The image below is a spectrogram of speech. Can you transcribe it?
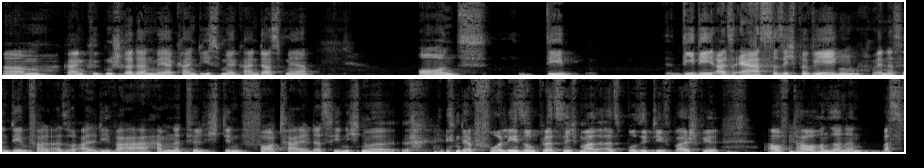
ähm, kein Kükenschreddern mehr, kein dies mehr, kein das mehr. Und die die, die als Erste sich bewegen, wenn das in dem Fall also Aldi war, haben natürlich den Vorteil, dass sie nicht nur in der Vorlesung plötzlich mal als Positivbeispiel auftauchen, sondern was,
